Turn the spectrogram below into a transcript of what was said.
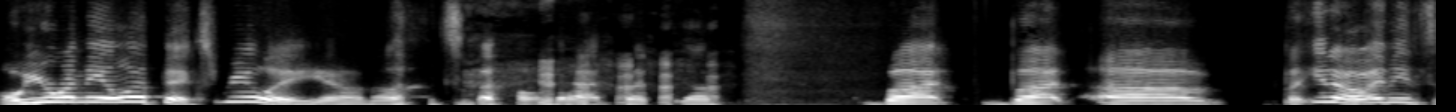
oh, you were in the Olympics, really? You know, no, it's all that, but, uh, but, but, uh, but you know, I mean, it's,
